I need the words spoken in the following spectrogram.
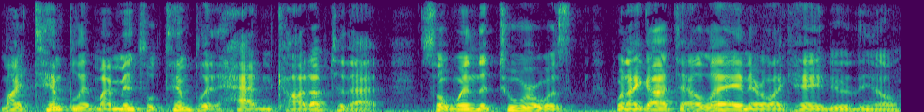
my template, my mental template hadn't caught up to that. So when the tour was when I got to LA and they were like, "Hey dude, you know,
